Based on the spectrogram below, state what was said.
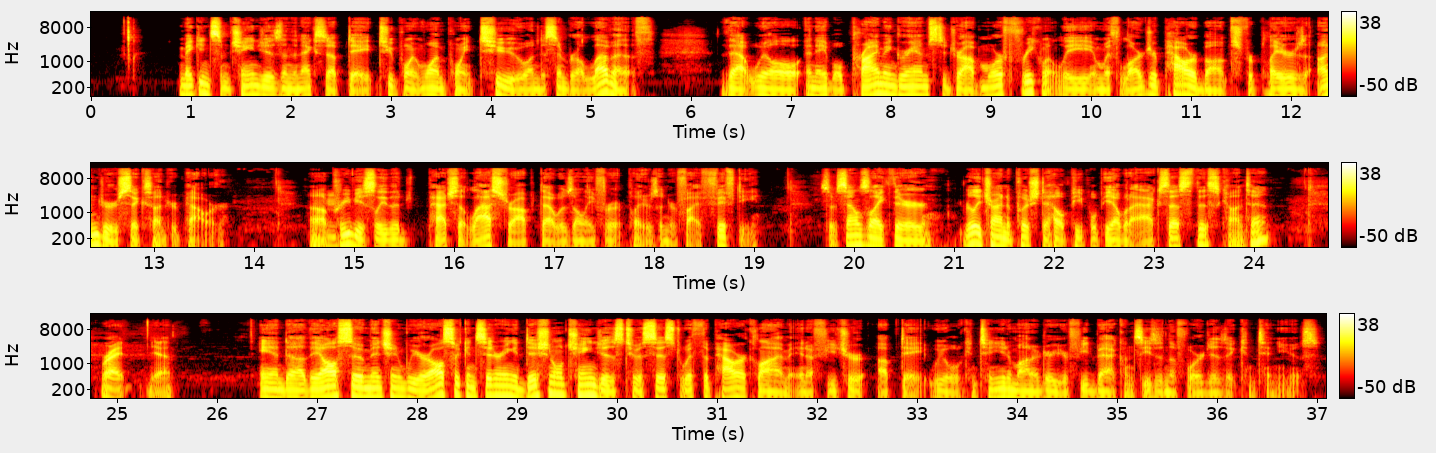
making some changes in the next update, 2.1.2 on December 11th that will enable prime engrams to drop more frequently and with larger power bumps for players under 600 power. Uh, previously, the patch that last dropped, that was only for players under 550. So it sounds like they're really trying to push to help people be able to access this content. Right? Yeah. And uh, they also mentioned we are also considering additional changes to assist with the power climb in a future update. We will continue to monitor your feedback on Season of the Forge as it continues.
